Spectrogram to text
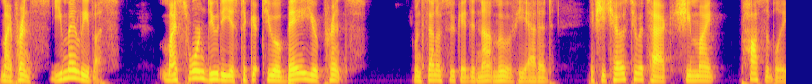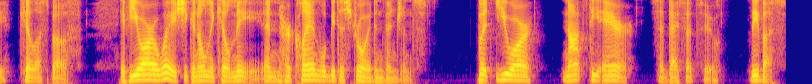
My prince, you may leave us. My sworn duty is to, go- to obey your prince. When Sanosuke did not move, he added, If she chose to attack, she might possibly kill us both. If you are away, she can only kill me, and her clan will be destroyed in vengeance. But you are not the heir, said Daisetsu. Leave us.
